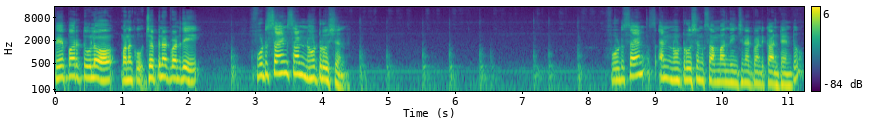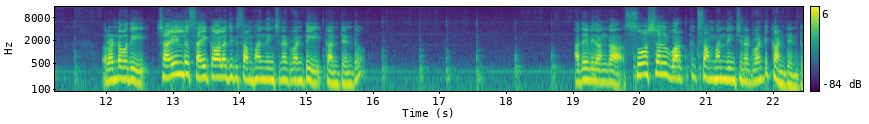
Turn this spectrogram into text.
పేపర్ టూలో మనకు చెప్పినటువంటిది food science and nutrition. Food science and న్యూట్రిషన్కి సంబంధించినటువంటి కంటెంట్. రెండవది చైల్డ్ సైకాలజీకి సంబంధించినటువంటి కంటెంట్. అదేవిధంగా సోషల్ వర్క్కి సంబంధించినటువంటి కంటెంట్.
